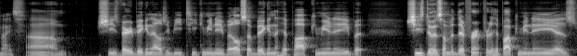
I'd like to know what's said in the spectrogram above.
Nice. Um, she's very big in the LGBT community, but also big in the hip hop community. But she's doing something different for the hip hop community as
